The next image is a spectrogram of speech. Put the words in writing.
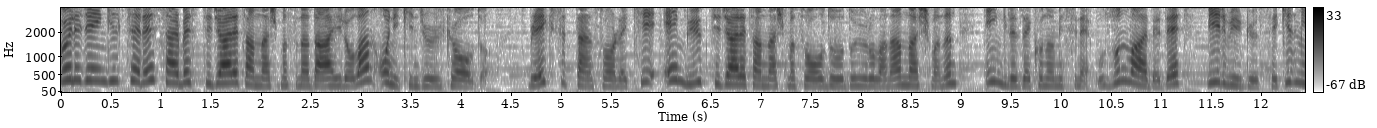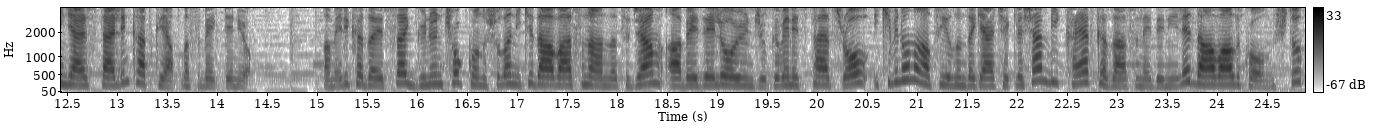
Böylece İngiltere serbest ticaret anlaşmasına dahil olan 12. ülke oldu. Brexit'ten sonraki en büyük ticaret anlaşması olduğu duyurulan anlaşmanın İngiliz ekonomisine uzun vadede 1,8 milyar sterlin katkı yapması bekleniyor. Amerika'da ise günün çok konuşulan iki davasını anlatacağım. ABD'li oyuncu Gwyneth Paltrow 2016 yılında gerçekleşen bir kayak kazası nedeniyle davalık olmuştu.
